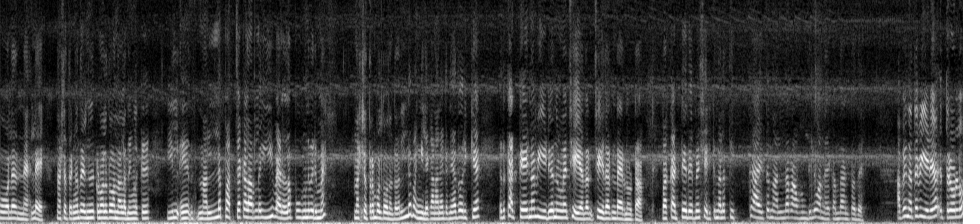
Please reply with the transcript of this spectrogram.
പോലെ തന്നെ അല്ലേ? നക്ഷത്രങ്ങൾ തെളിഞ്ഞു നിൽക്കണ പോലെ തോന്നാനുള്ള നിങ്ങൾക്ക് ഈ നല്ല പച്ച കളറിൽ ഈ വെള്ളപ്പൂങ്ങിന് വരുമ്പോൾ നക്ഷത്രം പോലെ തോന്നട്ടെ. നല്ല ഭംഗിയില്ലേ കാണാനായിട്ട്. ഞാൻ അതൊരിക്കൽ ഇത് കട്ട് ചെയ്യുന്ന വീഡിയോ നിങ്ങൾ ചെയ്യാൻ ചെയ്തിട്ടുണ്ടായിരുന്നു കേട്ടോ. അപ്പോൾ കട്ട് ചെയ്തപ്പോൾ ശരിക്കും നല്ല തിക്കായിട്ട് നല്ല റൗണ്ടിൽ വന്നേക്കുന്നതാണ് കേട്ടോ അത് അപ്പോൾ ഇന്നത്തെ വീഡിയോ ഇത്രയേ ഉള്ളൂ.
